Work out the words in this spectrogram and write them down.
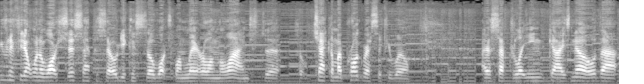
even if you don't want to watch this episode you can still watch one later along the line just to sort of check on my progress if you will. I just have to let you guys know that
